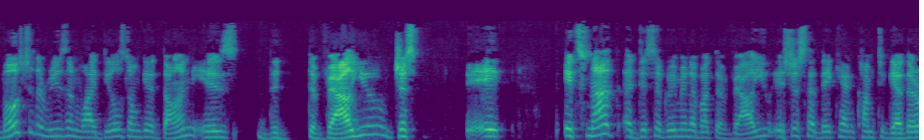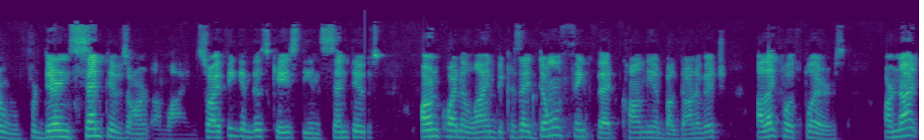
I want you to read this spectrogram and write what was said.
most of the reason why deals don't get done is the the value just it it's not a disagreement about the value it's just that they can't come together for their incentives aren't aligned. So i think in this case the incentives aren't quite aligned because i don't think that conley and bogdanovic i like both players are not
